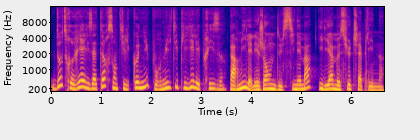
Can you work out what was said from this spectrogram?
D'autres réalisateurs sont-ils connus pour multiplier les prises? Parmi les légendes du cinéma, il y a Monsieur Chaplin.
